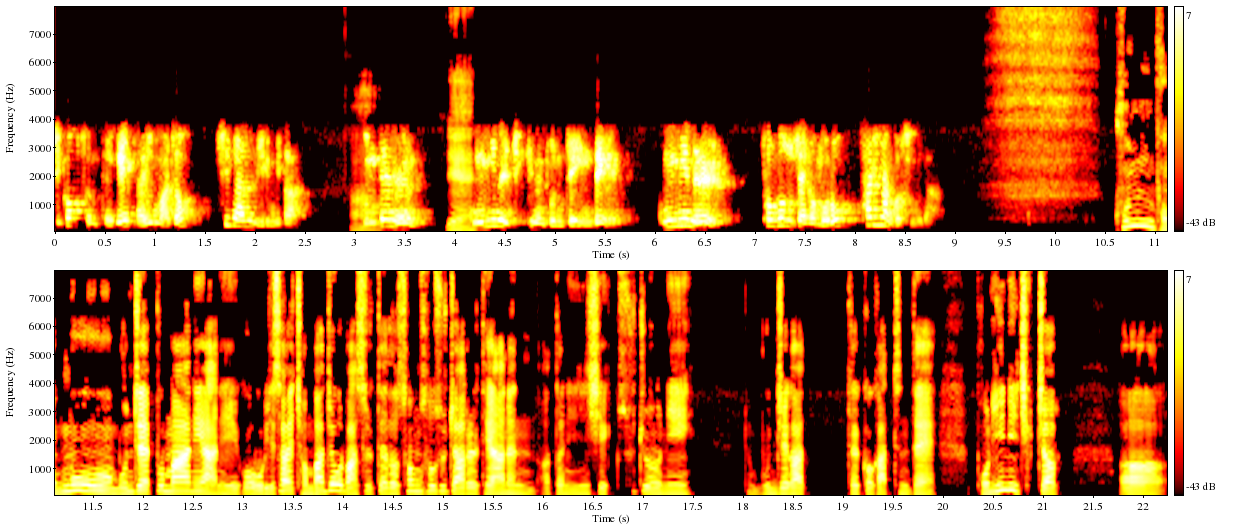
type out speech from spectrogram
직업 선택의 자유마저 침해하는 일입니다. 아, 문제는 예. 국민을 지키는 존재인데 국민을 성소수자 혐오로 살인한 것입니다. 군 복무 문제뿐만이 아니고 우리 사회 전반적으로 봤을 때도 성소수자를 대하는 어떤 인식 수준이 좀 문제가 될 것 같은데 본인이 직접 어,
